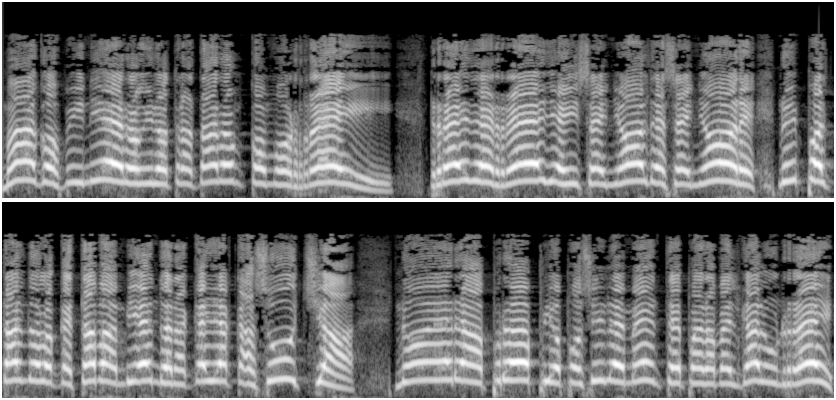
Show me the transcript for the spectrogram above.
magos vinieron y lo trataron como rey, rey de reyes y señor de señores, no importando lo que estaban viendo en aquella casucha. No era propio posiblemente para belgar un rey,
